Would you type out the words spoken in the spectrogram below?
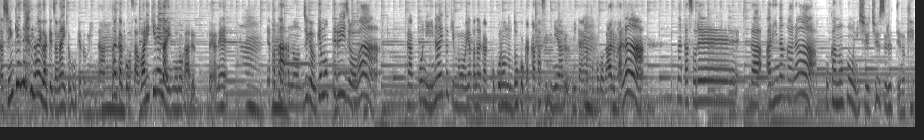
あ真剣でないわけじゃないと思うけどみんな、うん。なんかこうさ割り切れないものがあるんだよね。うんやっぱた、あの授業受け持ってる以上は学校にいない時もやっぱなんか心のどこか片隅にあるみたいなところがあるから、なんかそれがありながら他の方に集中するっていうの結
